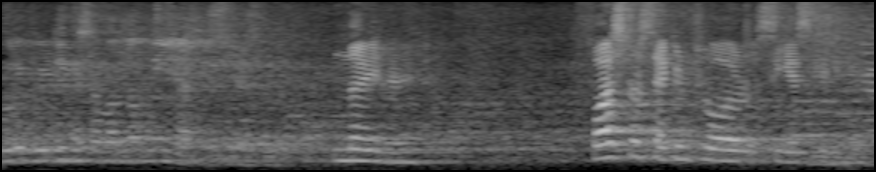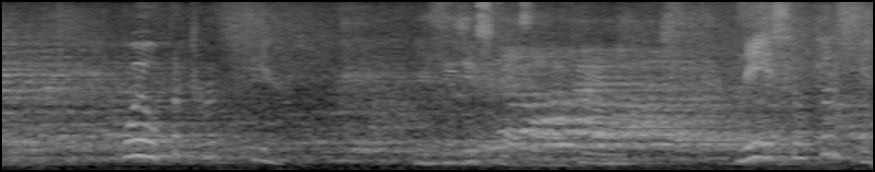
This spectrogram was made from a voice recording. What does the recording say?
पूरी बिल्डिंग से मतलब नहीं है नहीं नहीं। फ़र्स्ट और सेकंड फ्लोर सी एस के लिए वो ऊपर था फिजिक्स कैसा नहीं इससे ऊपर क्या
